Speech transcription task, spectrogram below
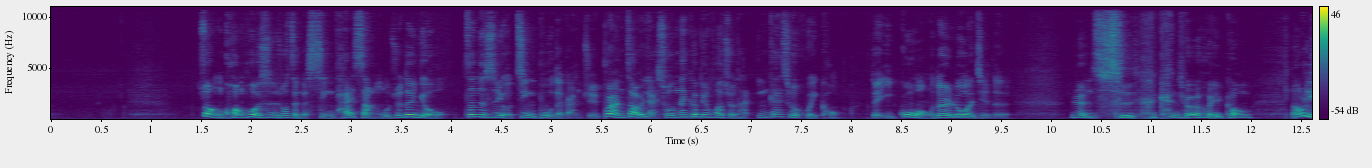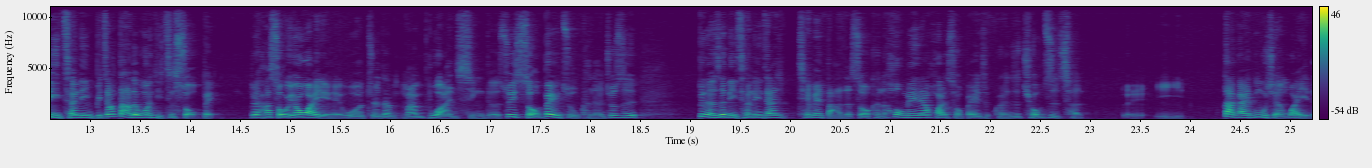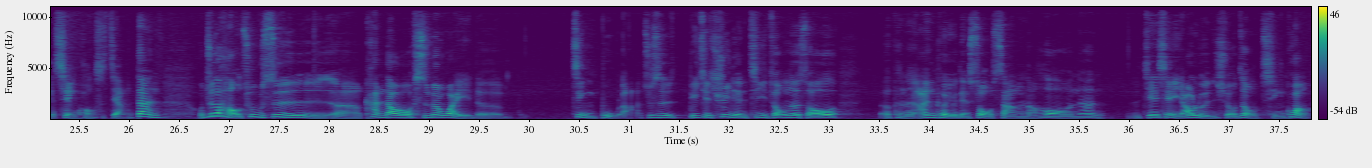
状况，或者是你说整个形态上，我觉得有真的是有进步的感觉，不然照理来说，那颗变化球它应该是会回空。对，以过往我对罗伟杰的认识，感觉会回空。然后李成林比较大的问题是手背，对他手右外野，我觉得蛮不安心的。所以手背组可能就是变成是李成林在前面打的时候，可能后面要换手背组，可能是邱志成。对，以大概目前外野的现况是这样。但我觉得好处是，呃，看到狮队外野的进步啦，就是比起去年季中那时候，呃，可能安可有点受伤，然后那接线也要轮休这种情况。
